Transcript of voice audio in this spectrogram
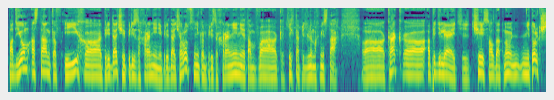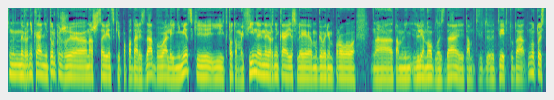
подъем останков и их а, передача и перезахоронение, передача родственникам, перезахоронение там в каких-то определенных местах. Как определяете, чей солдат? Ну, не только наверняка, не только же наши советские попадались, да, бывали и немецкие, и кто там, и финны наверняка, если мы говорим про там Ленобласть, да, и там Тверь туда, ну, то есть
